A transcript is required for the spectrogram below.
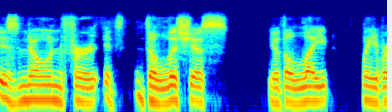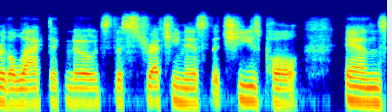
is known for its delicious, you know, the light flavor, the lactic notes, the stretchiness, the cheese pull. And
